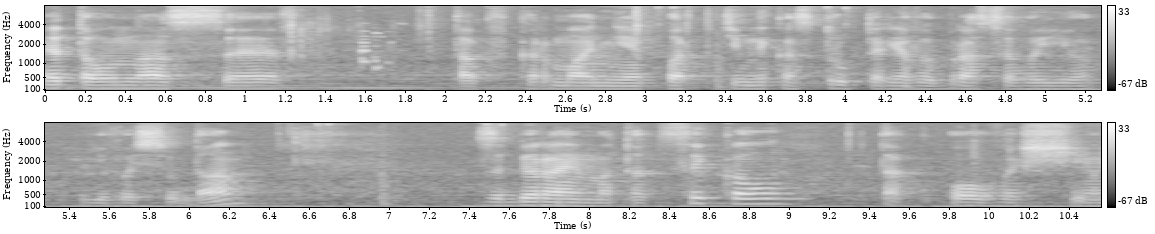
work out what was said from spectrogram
Это у нас э, так в кармане портативный конструктор, я выбрасываю его сюда. Забираем мотоцикл. Так, овощи.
